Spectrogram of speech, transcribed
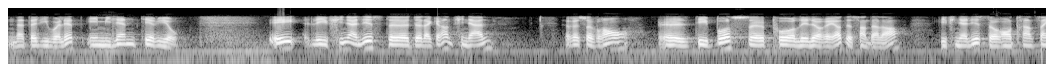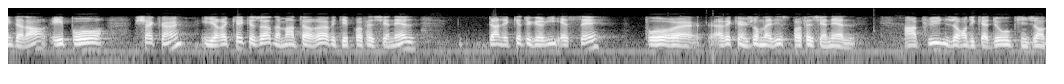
Nathalie Ouellette et Mylène Thériault. Et les finalistes euh, de la grande finale recevront euh, des bourses pour les lauréats de 100 dollars. Les finalistes auront 35 dollars et pour chacun, il y aura quelques heures de mentorat avec des professionnels dans la catégorie essai pour euh, avec un journaliste professionnel. En plus, nous aurons des cadeaux qui nous ont,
